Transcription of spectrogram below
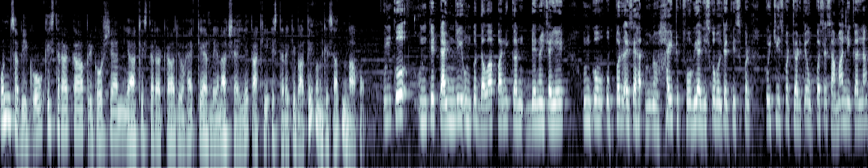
उन सभी को किस तरह का प्रिकॉशन या किस तरह का जो है केयर लेना चाहिए ताकि इस तरह की बातें उनके साथ ना हो? उनको उनके टाइमली उनको दवा पानी कर देना चाहिए उनको ऊपर ऐसे हाइट फोबिया जिसको बोलते हैं, किस पर, कोई चीज़ पर चढ़ के ऊपर से सामान निकलना,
